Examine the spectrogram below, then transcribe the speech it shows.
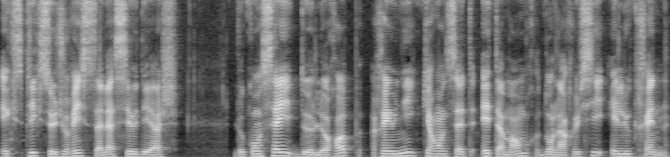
explique ce juriste à la CEDH. Le Conseil de l'Europe réunit 47 États membres dont la Russie et l'Ukraine.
